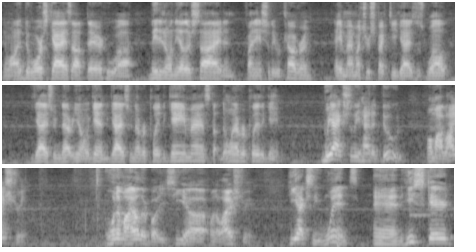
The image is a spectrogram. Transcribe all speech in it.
you know, my divorced guys out there who uh, made it on the other side and financially recovering. Hey, man, much respect to you guys as well. Guys who never, you know, again, guys who never played the game, man, don't ever play the game. We actually had a dude on my live stream. One of my other buddies, he uh, on a live stream, he actually went and he scared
